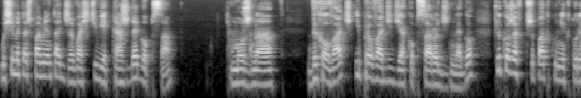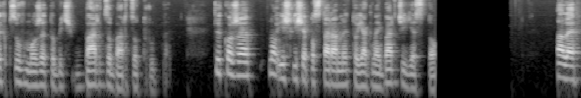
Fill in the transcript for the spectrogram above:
Musimy też pamiętać, że właściwie każdego psa można wychować i prowadzić jako psa rodzinnego, tylko że w przypadku niektórych psów może to być bardzo, bardzo trudne. Tylko że no, jeśli się postaramy, to jak najbardziej jest to. Ale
